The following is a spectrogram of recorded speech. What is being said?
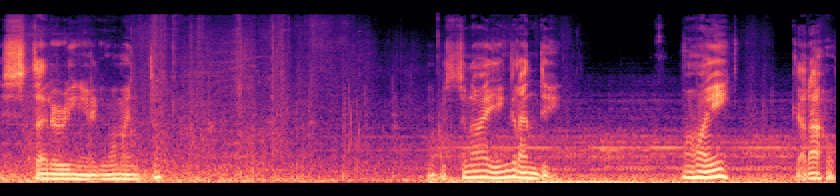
stuttering en algún momento. Pues es una bien grande. Vamos ahí. Carajo.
